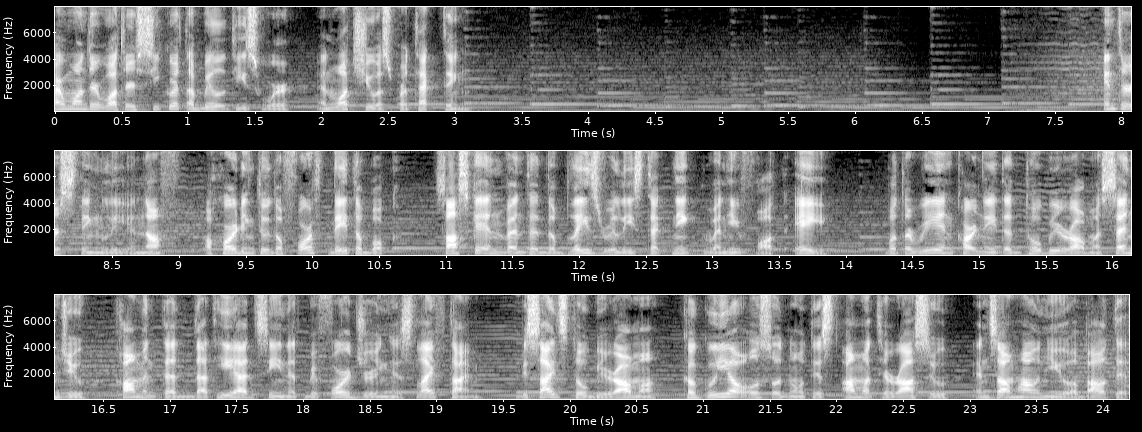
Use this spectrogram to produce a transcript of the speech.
I wonder what her secret abilities were and what she was protecting. Interestingly enough, according to the 4th databook, Sasuke invented the blaze release technique when he fought A, but a reincarnated Tobirama Senju commented that he had seen it before during his lifetime. Besides Tobirama, Kaguya also noticed Amaterasu and somehow knew about it.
